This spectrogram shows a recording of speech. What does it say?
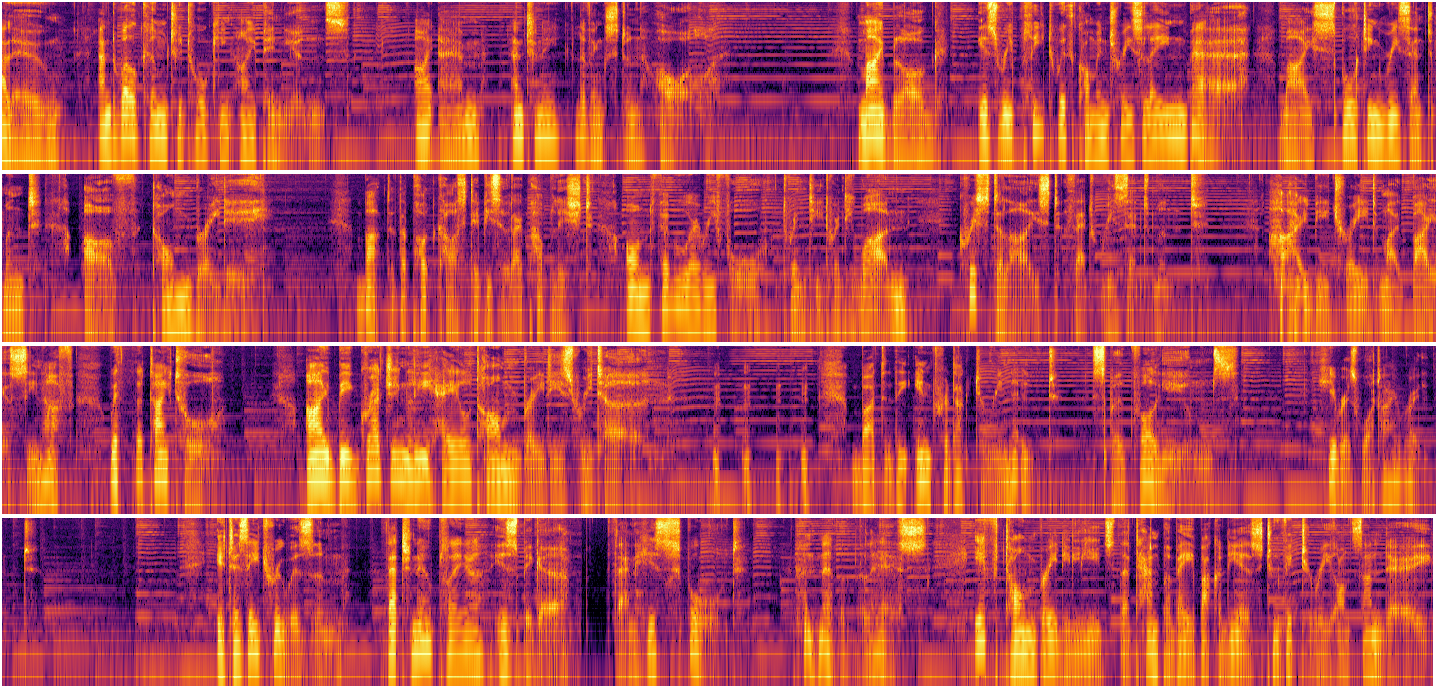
Hello, and welcome to Talking Opinions. I am Anthony Livingston Hall. My blog is replete with commentaries laying bare my sporting resentment of Tom Brady. But the podcast episode I published on February 4, 2021, crystallized that resentment. I betrayed my bias enough with the title I begrudgingly hail Tom Brady's return. but the introductory note spoke volumes. Here is what I wrote It is a truism that no player is bigger than his sport. Nevertheless, if Tom Brady leads the Tampa Bay Buccaneers to victory on Sunday,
